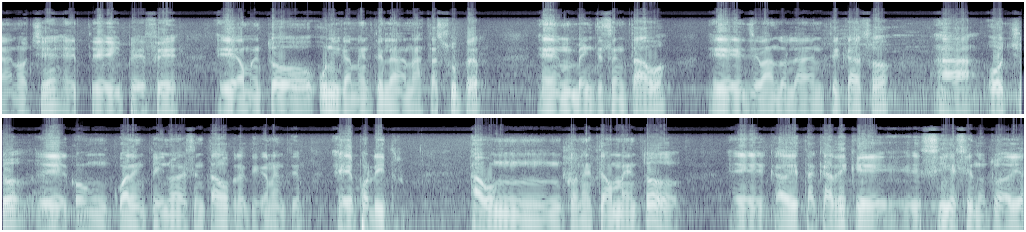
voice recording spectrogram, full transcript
Anoche este, IPF eh, aumentó únicamente la Nasta Super en 20 centavos, eh, llevándola en este caso a 8 eh, con 49 centavos prácticamente por litro. Aún con este aumento, cabe destacar de que sigue siendo todavía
